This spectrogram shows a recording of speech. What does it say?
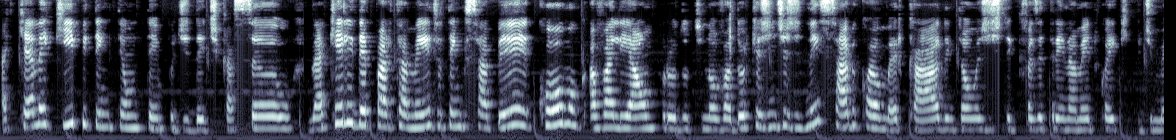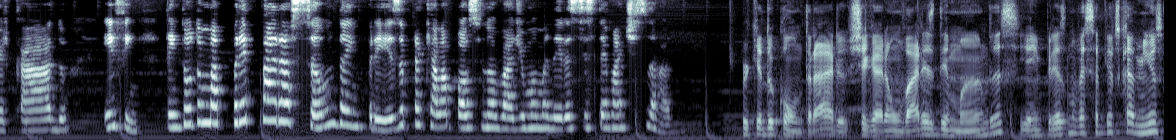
aquela equipe tem que ter um tempo de dedicação, naquele departamento tem que saber como avaliar um produto inovador, que a gente, a gente nem sabe qual é o mercado, então a gente tem que fazer treinamento com a equipe de mercado. Enfim, tem toda uma preparação da empresa para que ela possa inovar de uma maneira sistematizada. Porque do contrário, chegarão várias demandas e a empresa não vai saber os caminhos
